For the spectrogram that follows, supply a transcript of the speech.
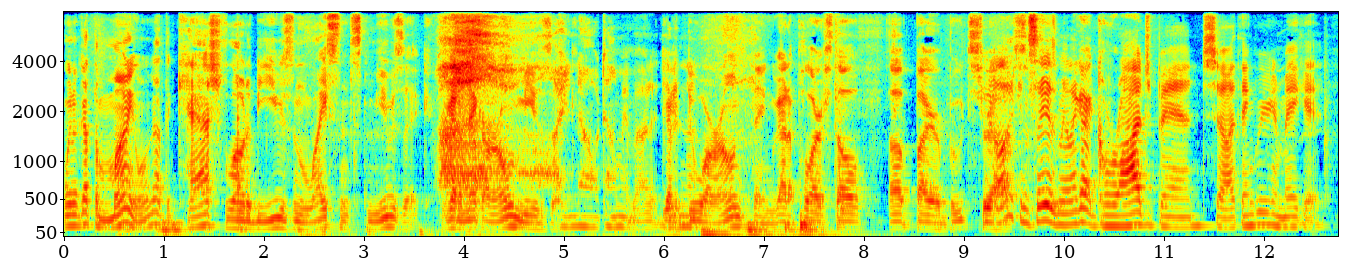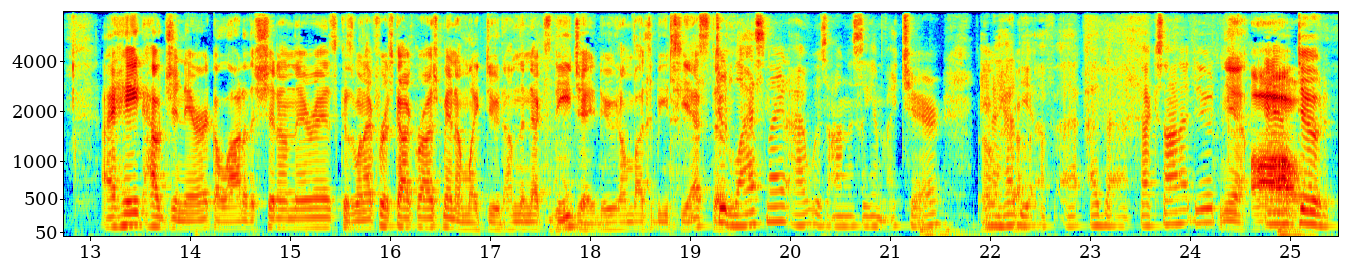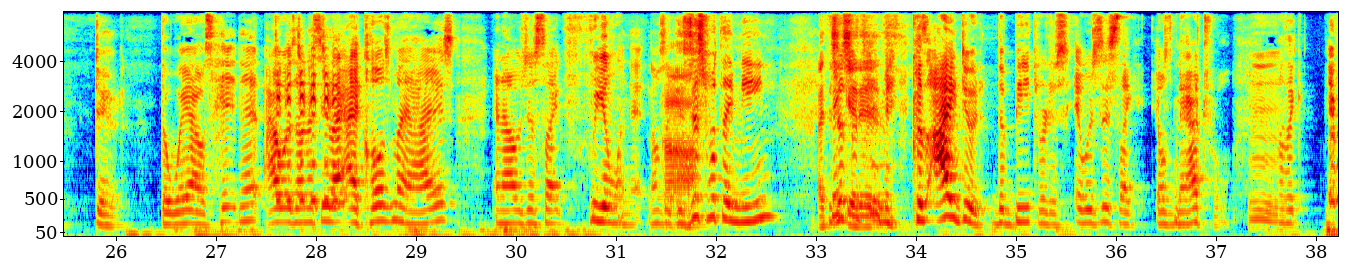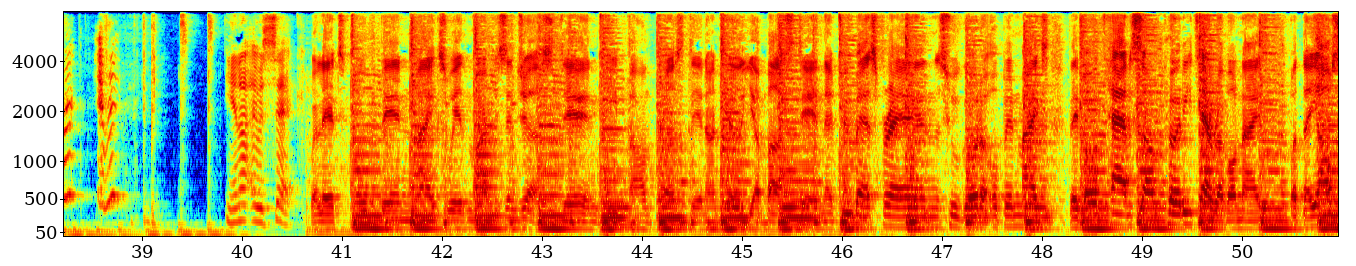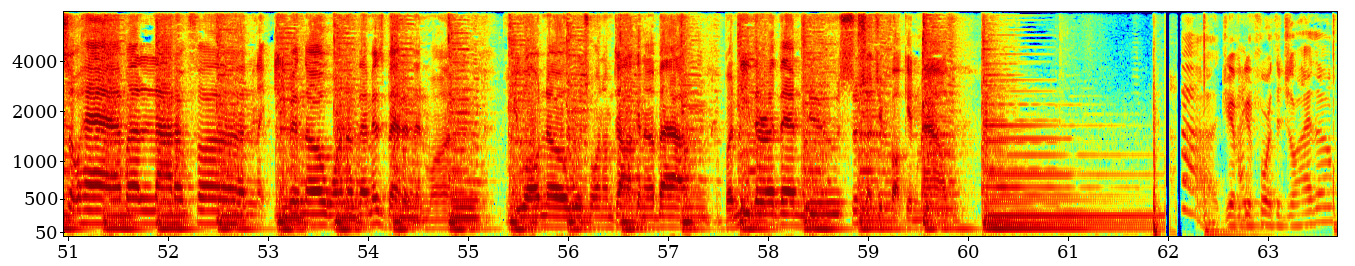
We don't got the money. We don't got the cash flow to be using licensed music. We got to make our own music. I music. know. Tell me about it, We got to do our own thing. We got to pull ourselves up by our Dude, bootstraps. all I can say is, man, I got GarageBand, so I think we're gonna make it. I hate how generic a lot of the shit on there is. Because when I first got GarageBand, I'm like, dude, I'm the next DJ, dude. I'm about to be Tiesto. Dude, last night I was honestly in my chair and oh, I had the eff- I had the effects on it, dude. Oh, Yeah. And Oh. dude, dude, the way I was hitting it, I was honestly like, I closed my eyes and I was just like feeling it. And I was like, is this what they mean? Ah. I think it is. Because I, dude, the beats were just, it was just like, it was natural. Hmm. I was like, every, every, you know, it was sick. Well, it's open mics with Marcus and Justin. Keep on thrusting until you're busting. They're two best friends who go to open mics. They both have some pretty terrible nights, but they also have a lot of fun, even though one of them is better than one. You all know which one I'm talking about, but neither of them do, so shut your fucking mouth. Ah, did you have a good Fourth of July though?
